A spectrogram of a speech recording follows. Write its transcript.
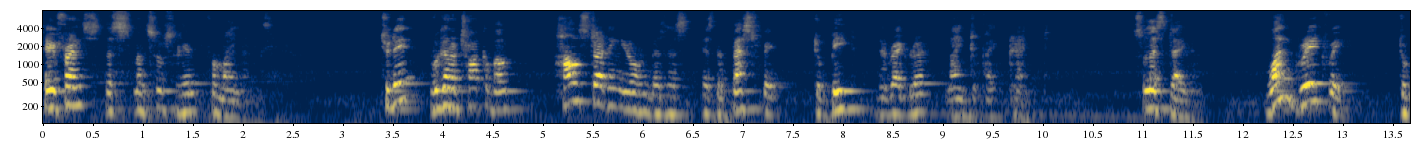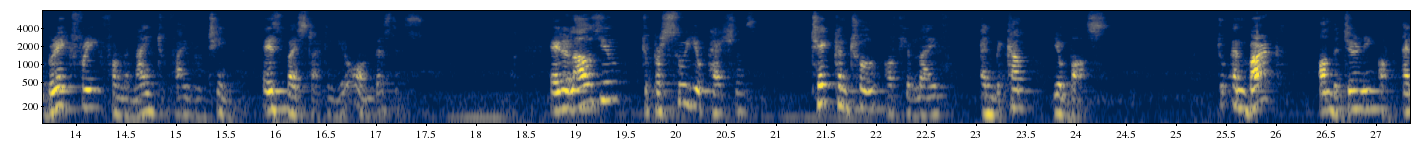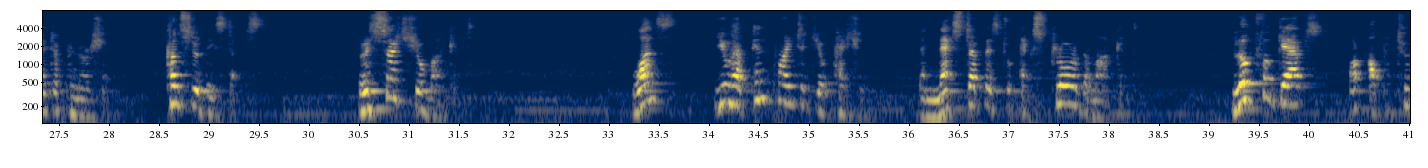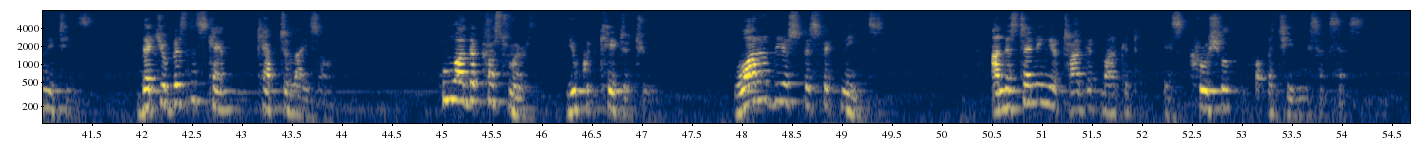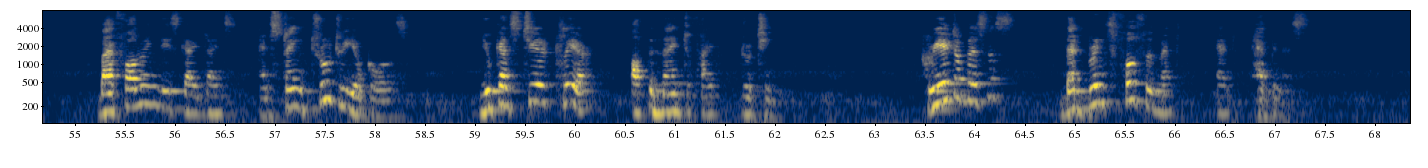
Hey friends, this is Mansoor Suhail from My Learning Center. Today we're going to talk about how starting your own business is the best way to beat the regular 9 to 5 grind. So let's dive in. One great way to break free from the 9 to 5 routine is by starting your own business. It allows you to pursue your passions, take control of your life, and become your boss. To embark on the journey of entrepreneurship, consider these steps. Research your market. Once you have pinpointed your passion, the next step is to explore the market. Look for gaps or opportunities that your business can capitalize on. Who are the customers you could cater to? What are their specific needs? Understanding your target market is crucial for achieving success. By following these guidelines and staying true to your goals, you can steer clear of the 9 to 5 routine. Create a business that brings fulfillment and happiness.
